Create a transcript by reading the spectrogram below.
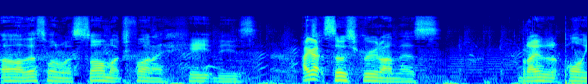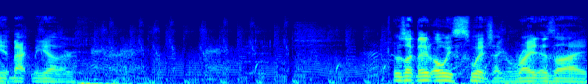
Oh, this one was so much fun. I hate these. I got so screwed on this, but I ended up pulling it back together. It was like they'd always switch, like right as I.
